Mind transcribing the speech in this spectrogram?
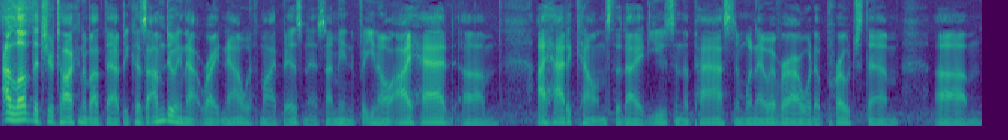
I love that you're talking about that because I'm doing that right now with my business. I mean, you know, I had um, I had accountants that I had used in the past, and whenever I would approach them, um,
